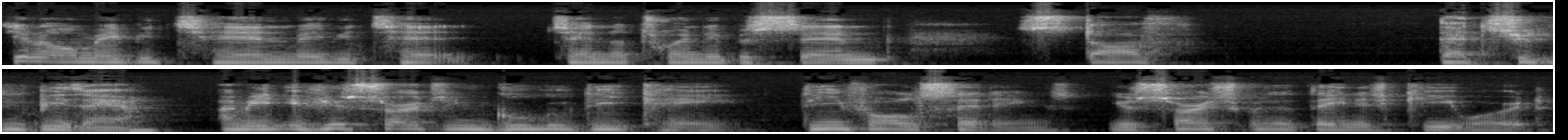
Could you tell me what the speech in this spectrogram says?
you know, maybe 10, maybe 10, 10 or 20% stuff that shouldn't be there. I mean, if you search in Google DK, default settings, you search with a Danish keyword,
